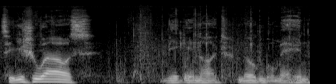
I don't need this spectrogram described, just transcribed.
Zieh die Schuhe aus. Wir gehen heute nirgendwo mehr hin.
